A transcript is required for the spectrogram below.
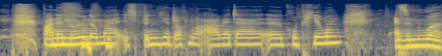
War eine Nullnummer. Ich bin hier doch nur Arbeitergruppierung. also nur,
